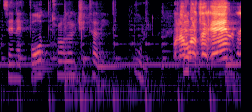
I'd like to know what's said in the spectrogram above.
se ne fottono del cittadino. Punto. Una per... volta che entri,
